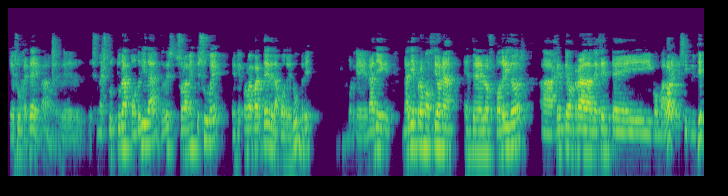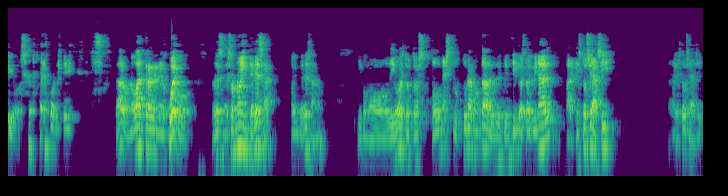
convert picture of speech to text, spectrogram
que es UGT. Claro, es una estructura podrida, entonces solamente sube el que forma parte de la podredumbre, porque nadie, nadie promociona entre los podridos a gente honrada, decente y con valores y principios, porque, claro, no va a entrar en el juego. Entonces, eso no interesa, no interesa, ¿no? Y como digo, esto, esto, es toda una estructura montada desde el principio hasta el final para que esto sea así. Para que esto sea así.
